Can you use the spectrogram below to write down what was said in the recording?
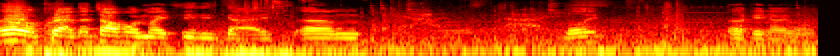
Oh crap! That top one might see these guys. Um, Bully. Okay, no, he won't.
